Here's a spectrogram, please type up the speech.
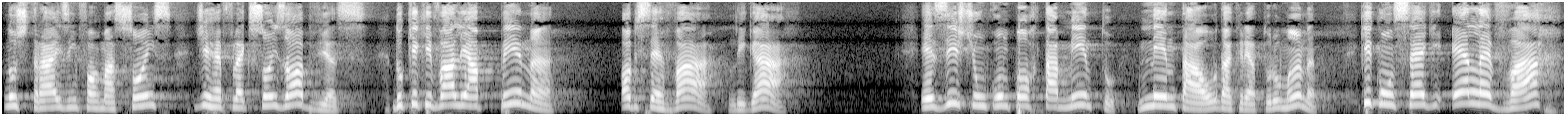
nos traz informações de reflexões óbvias do que, que vale a pena observar, ligar. Existe um comportamento mental da criatura humana que consegue elevar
